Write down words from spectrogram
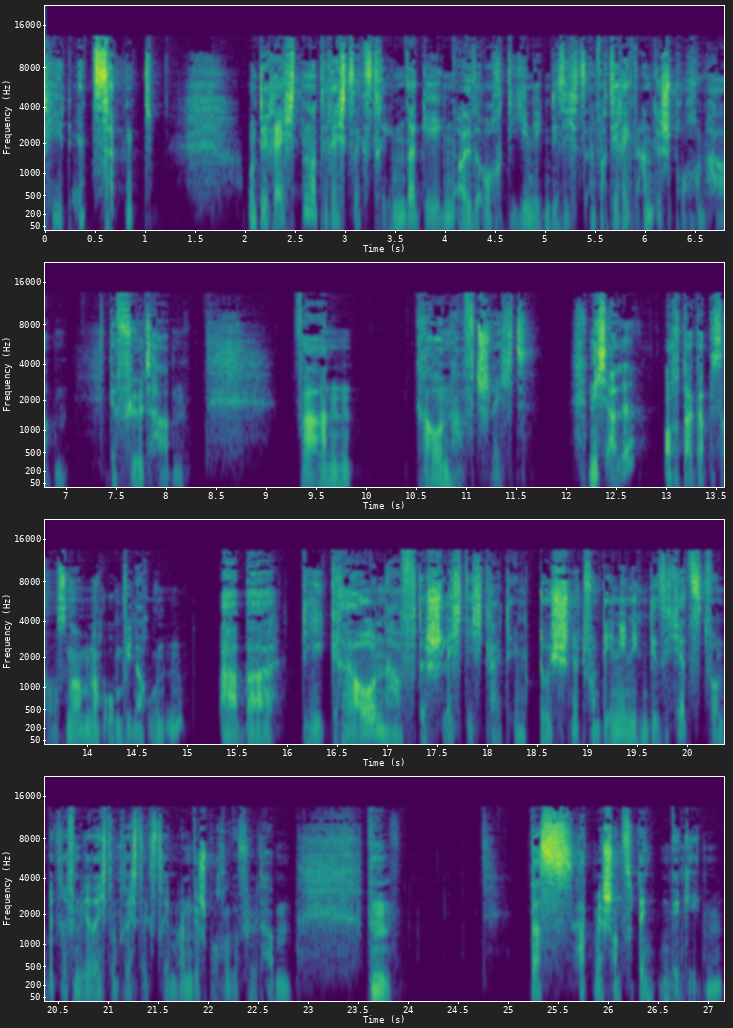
Qualität entzückend. Und die Rechten und die Rechtsextremen dagegen, also auch diejenigen, die sich jetzt einfach direkt angesprochen haben, gefühlt haben, waren grauenhaft schlecht. Nicht alle, auch da gab es Ausnahmen, nach oben wie nach unten, aber die grauenhafte Schlechtigkeit im Durchschnitt von denjenigen, die sich jetzt von Begriffen wie Recht und Rechtsextremen angesprochen gefühlt haben, hm, das hat mir schon zu denken gegeben.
